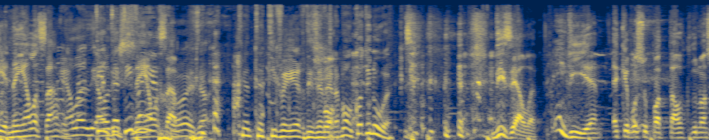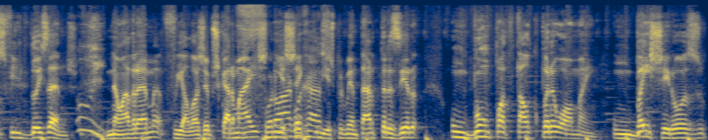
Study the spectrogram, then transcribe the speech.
ideia, nem ela sabe. Ela, ela diz Nem ela sabe. Pois, ela- tentativa e erro, diz a Vera. Bom, continua. Diz ela, um dia acabou-se o pó de talco do nosso filho de dois anos. Ui. Não há drama, fui à loja buscar mais Foram e achei que rasa. podia experimentar trazer um bom pó de talco para o homem. Um bem cheiroso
